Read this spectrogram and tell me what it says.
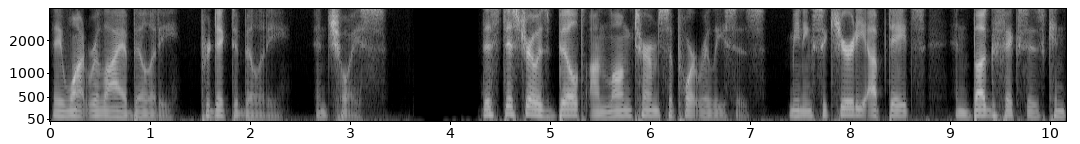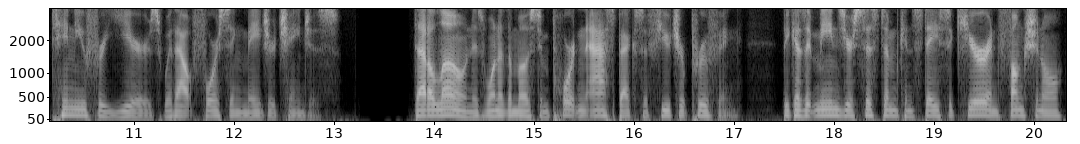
They want reliability, predictability, and choice. This distro is built on long-term support releases, meaning security updates and bug fixes continue for years without forcing major changes. That alone is one of the most important aspects of future-proofing, because it means your system can stay secure and functional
